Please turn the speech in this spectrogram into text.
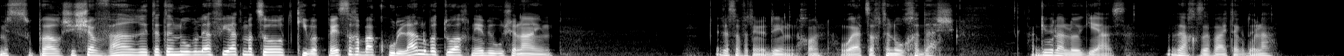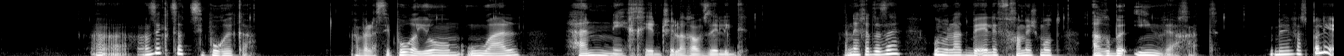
מסופר ששבר את התנור לאפיית מצות, כי בפסח הבא כולנו בטוח נהיה בירושלים. איזה סוף אתם יודעים, נכון? הוא היה צריך תנור חדש. הגאולה לא הגיעה אז, והאכזבה הייתה גדולה. אז זה קצת סיפור רקע. אבל הסיפור היום הוא על הנכד של הרב זליג. הנכד הזה הוא נולד ב-1541 בווספליה,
